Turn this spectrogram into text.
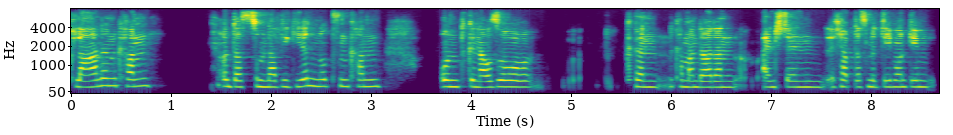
planen kann und das zum Navigieren nutzen kann. Und genauso können, kann man da dann einstellen, ich habe das mit dem und dem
